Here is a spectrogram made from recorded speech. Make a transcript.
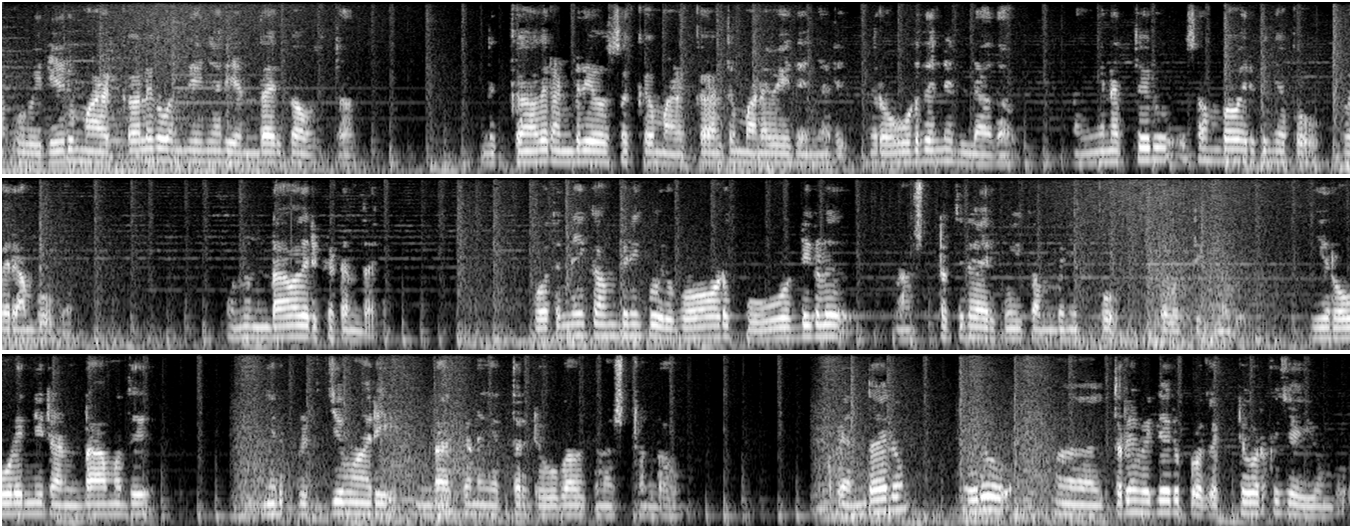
അപ്പോൾ വലിയൊരു മഴക്കാലമൊക്കെ വന്നു കഴിഞ്ഞാൽ എന്തായിരിക്കും അവസ്ഥ? നിൽക്കാതെ രണ്ട് ദിവസമൊക്കെ മഴക്കാലത്ത് മഴ പെയ്ത് കഴിഞ്ഞാൽ റോഡ് തന്നെ ഇല്ലാതാവും. അങ്ങനത്തെ ഒരു സംഭവമായിരിക്കും ഞാൻ ഇപ്പോൾ വരാൻ പോകുക ഒന്നും ഉണ്ടാവാതിരിക്കട്ടെ എന്തായാലും. അപ്പോൾ തന്നെ ഈ കമ്പനിക്ക് ഒരുപാട് കോടികൾ നഷ്ടത്തിലായിരിക്കും ഈ കമ്പനി ഇപ്പോൾ പ്രവർത്തിക്കുന്നത്. ഈ റോഡിന് രണ്ടാമത് ഇങ്ങനെ ബ്രിഡ്ജ് മാറി ഉണ്ടാക്കുകയാണെങ്കിൽ എത്ര രൂപ നഷ്ടം ഉണ്ടാവും അപ്പോൾ എന്തായാലും ഒരു ഇത്രയും വലിയൊരു പ്രൊജക്റ്റ് വർക്ക് ചെയ്യുമ്പോൾ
